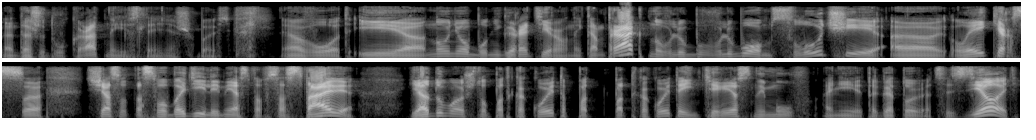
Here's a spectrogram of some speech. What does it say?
а, даже двукратный, если я не ошибаюсь. А, вот. И, ну, у него был не гарантированный контракт, но в, люб, в любом случае Лейкерс сейчас вот освободили место в составе. Я думаю, что под какой-то под, под какой-то интересный мув они это готовятся сделать.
